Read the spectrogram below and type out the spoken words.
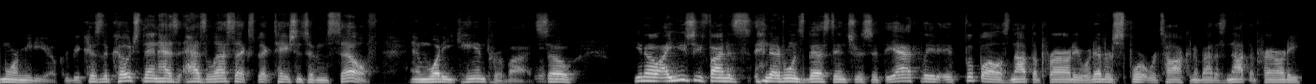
more mediocre because the coach then has has less expectations of himself and what he can provide. Mm-hmm. So, you know, I usually find it's in everyone's best interest if the athlete, if football is not the priority, or whatever sport we're talking about is not the priority,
